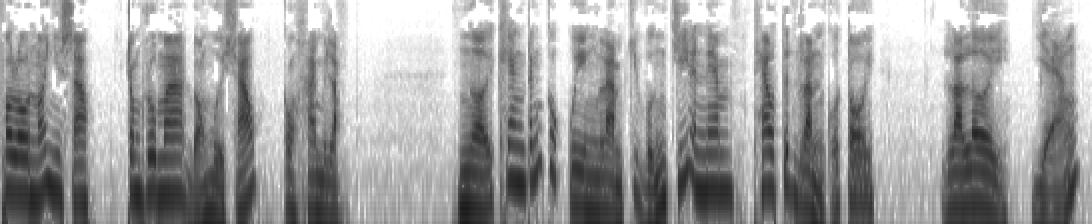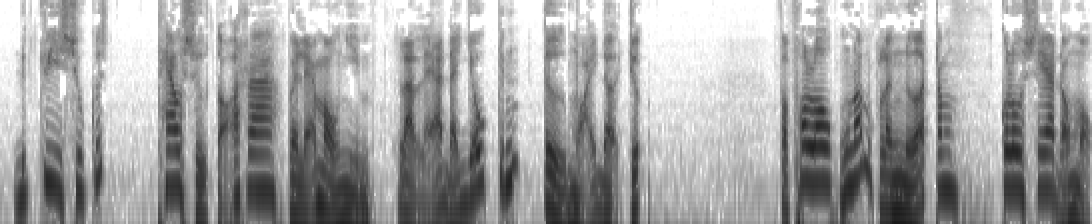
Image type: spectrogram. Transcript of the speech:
Phaolô nói như sau trong Roma đoạn 16 câu 25. Ngợi khen đấng có quyền làm cho vững chí anh em theo tinh lành của tôi là lời giảng Đức Chúa Giêsu Christ theo sự tỏ ra về lẽ màu nhiệm là lẽ đã giấu kín từ mọi đời trước. Và Phaolô cũng nói một lần nữa trong Colosse đoạn 1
